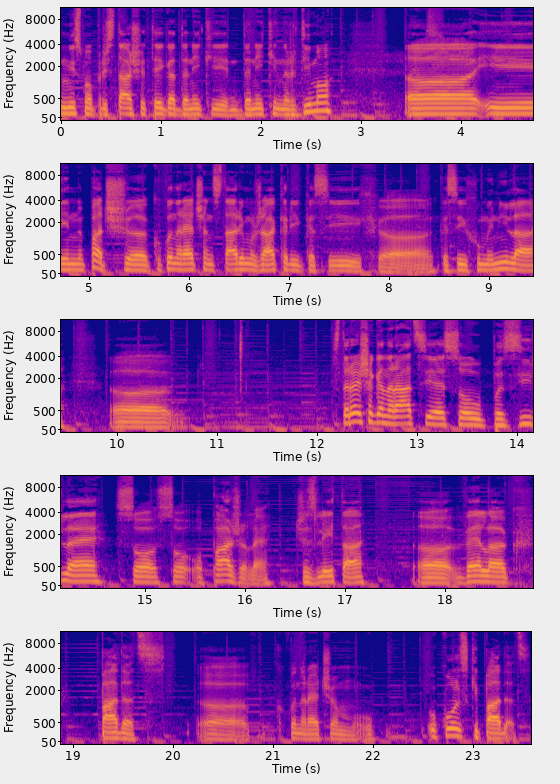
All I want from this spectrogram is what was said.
mi smo pristaši tega, da nekaj, da nekaj naredimo. Uh, in pač, kako ne rečem, stari možakari, ki si jih, uh, si jih umenila. Uh, Starejše generacije so opazile, so, so opažale čez leta uh, velik padec, uh, kako naj rečem, okoljski padec.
